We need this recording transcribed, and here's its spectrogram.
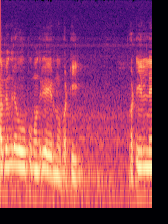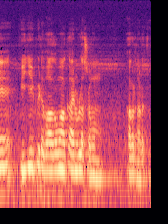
ആഭ്യന്തര വകുപ്പ് മന്ത്രിയായിരുന്നു പട്ടീൽ. പട്ടീലിനെ ബി ജെ പിയുടെ ഭാഗമാക്കാനുള്ള ശ്രമം അവർ നടത്തി.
